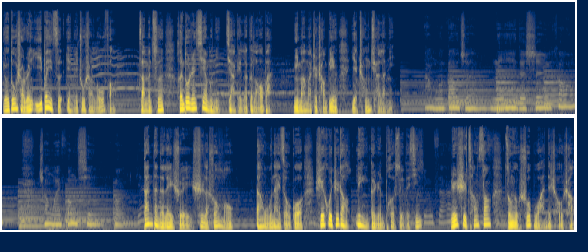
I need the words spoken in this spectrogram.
有多少人一辈子也没住上楼房？”咱们村很多人羡慕你嫁给了个老板，你妈妈这场病也成全了你。着你的时候，窗外风起淡淡的泪水湿了双眸。当无奈走过，谁会知道另一个人破碎的心？人世沧桑，总有说不完的惆怅。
